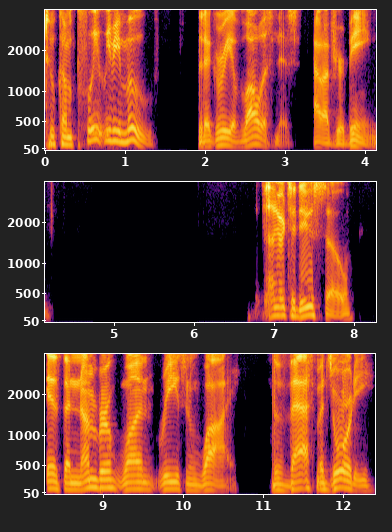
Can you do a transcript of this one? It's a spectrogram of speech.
to completely remove the degree of lawlessness out of your being. Failure to do so is the number one reason why the vast majority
